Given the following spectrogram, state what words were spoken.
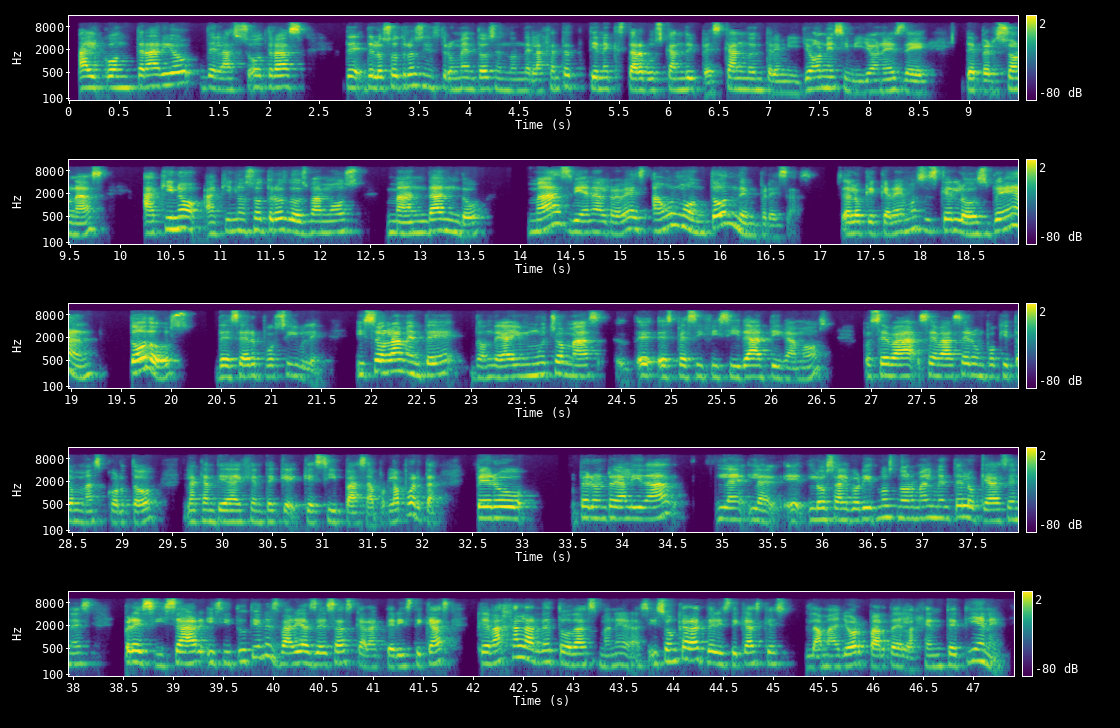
al contrario de las otras, de los otros instrumentos en donde la gente tiene que estar buscando y pescando entre millones y millones de, de personas. Aquí no, aquí nosotros los vamos mandando más bien al revés, a un montón de empresas. O sea, lo que queremos es que los vean todos de ser posible y solamente donde hay mucho más eh, especificidad, digamos, pues se va, se va a hacer un poquito más corto la cantidad de gente que, que sí pasa por la puerta. Pero, pero en realidad eh, los algoritmos normalmente lo que hacen es precisar y si tú tienes varias de esas características, te va a jalar de todas maneras y son características que la mayor parte de la gente tiene.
